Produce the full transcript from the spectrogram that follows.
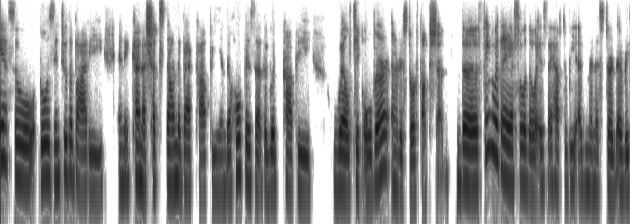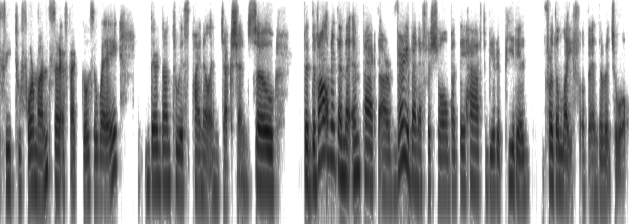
ASO goes into the body and it kind of shuts down the bad copy. And the hope is that the good copy will take over and restore function. The thing with ASO though is they have to be administered every three to four months. Their effect goes away. They're done through a spinal injection. So the development and the impact are very beneficial, but they have to be repeated for the life of the individual.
